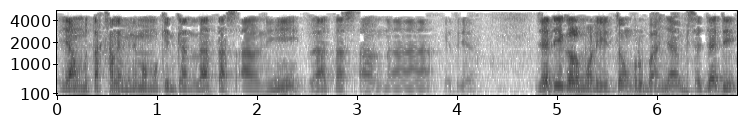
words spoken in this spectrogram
yang mutakalim ini memungkinkan latas alni, latas alna, gitu ya. Jadi kalau mau dihitung perubahannya bisa jadi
